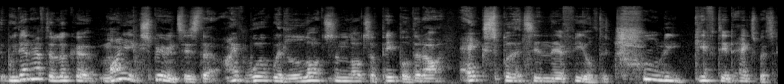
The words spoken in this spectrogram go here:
we then have to look at my experience is that I've worked with lots and lots of people that are experts in their field, truly gifted experts.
